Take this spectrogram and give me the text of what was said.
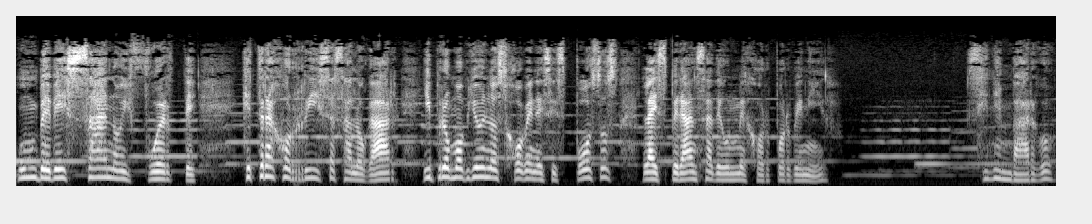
Un bebé sano y fuerte que trajo risas al hogar y promovió en los jóvenes esposos la esperanza de un mejor porvenir. Sin embargo,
